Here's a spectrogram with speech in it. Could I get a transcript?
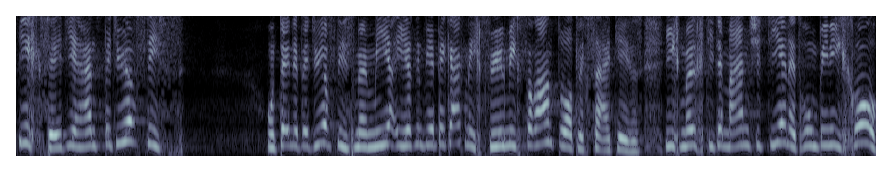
ich sehe, die haben Bedürfnisse. Und diesen Bedürfnissen müssen wir irgendwie begegnen. Ich fühle mich verantwortlich, sagt Jesus. Ich möchte den Menschen dienen, darum bin ich gekommen,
